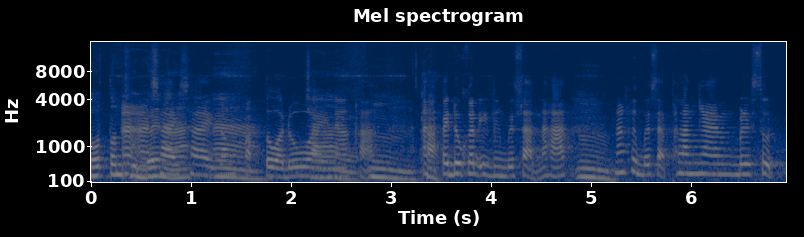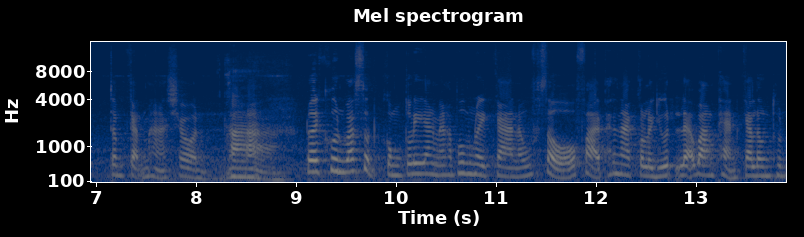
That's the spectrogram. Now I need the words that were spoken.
ลดต้นทุนอ่าด้วยนะใช่ใช่ต้องาปรับตัวด้วยใช่นะคะอืมอะค่ะไปดูกันอีกหนึ่งบริษัทนะคะอืมนั่นคือบริษัทพลังงานบริสุทธิ์จำกัดมหาชนนะค่ะคะโดยคุณวสุดกลมเกลี้ยงนะคะผู้อำนวยการอาวุโสฝ่ายพัฒนากลยุทธ์และวางแผนการลงทุน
